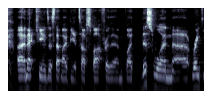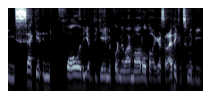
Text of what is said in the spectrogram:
Yeah. Uh, and at Kansas, that might be a tough spot for them. But this one, uh, ranking second in quality of the game according to my model. But like I said, I think it's going to be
